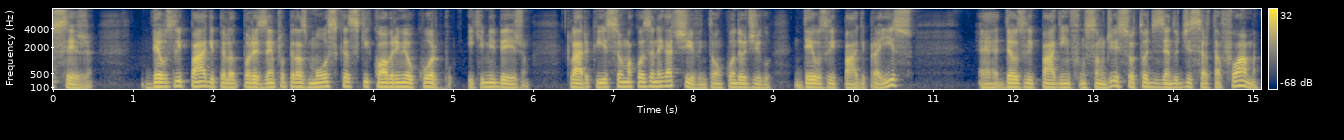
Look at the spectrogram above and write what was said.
seja, Deus lhe pague, pela, por exemplo, pelas moscas que cobrem meu corpo e que me beijam. Claro que isso é uma coisa negativa. Então, quando eu digo Deus lhe pague para isso, é, Deus lhe pague em função disso, eu estou dizendo, de certa forma,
